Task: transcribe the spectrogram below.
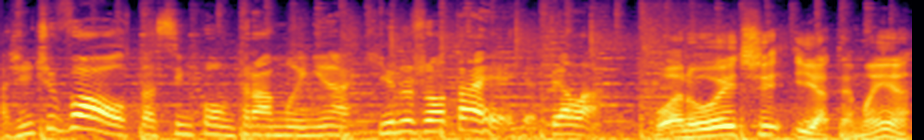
A gente volta a se encontrar amanhã aqui no JR. Até lá. Boa noite e até amanhã.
